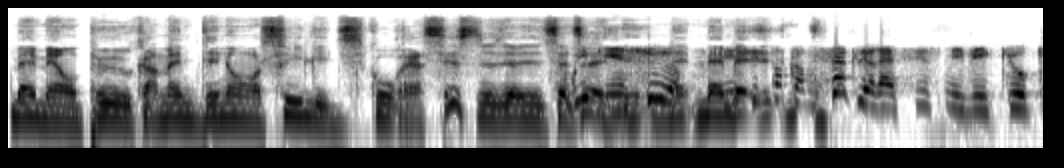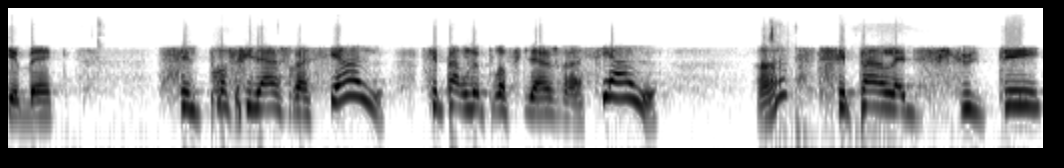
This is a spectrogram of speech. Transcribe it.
Mais, mais on peut quand même dénoncer les discours racistes. Oui, bien sûr. mais- Mais, mais- c'est pas comme ça que le racisme est vécu au Québec. C'est le profilage racial. C'est par le profilage racial. Hein? C'est par la difficulté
